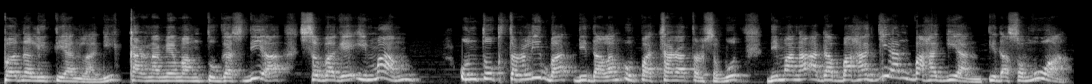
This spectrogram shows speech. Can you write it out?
penelitian lagi karena memang tugas dia sebagai imam untuk terlibat di dalam upacara tersebut di mana ada bahagian-bahagian, tidak semua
